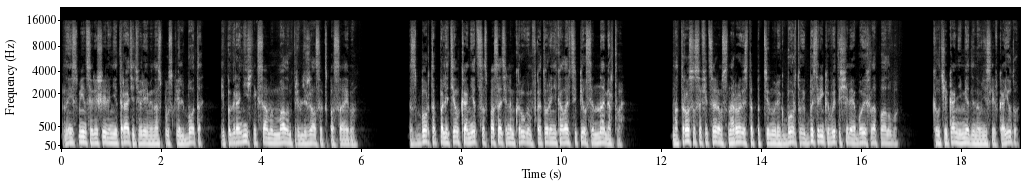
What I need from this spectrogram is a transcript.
На эсминце решили не тратить время на спуск вельбота, и пограничник самым малым приближался к спасаемым. С борта полетел конец со спасательным кругом, в который Николай вцепился намертво. Матросы с офицером сноровисто подтянули к борту и быстренько вытащили обоих на палубу. Колчака немедленно унесли в каюту,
